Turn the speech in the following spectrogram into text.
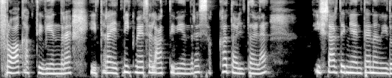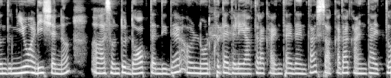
ಫ್ರಾಕ್ ಹಾಕ್ತೀವಿ ಅಂದರೆ ಈ ಥರ ಎತ್ನಿಕ್ ವೇರ್ಸಲ್ಲಿ ಹಾಕ್ತೀವಿ ಅಂದರೆ ಸಖತ್ ಅಳ್ತಾಳೆ. ಇಷ್ಟಾರ್ಥಿಗೆ ಅಂತ ನಾನು ಇದೊಂದು ನ್ಯೂ ಅಡಿಷನ್ನು ಸೊಂಟು ಡಾಪ್ ತಂದಿದ್ದೆ. ಅವಳು ನೋಡ್ಕೋತಾ ಇದ್ದಾಳೆ ಯಾವ ಥರ ಕಾಣ್ತಾ ಇದೆ ಅಂತ. ಸಖತ್ತಾಗಿ ಕಾಣ್ತಾ ಇತ್ತು.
